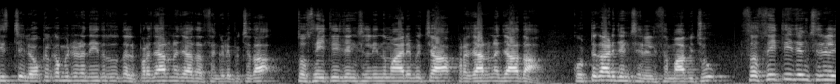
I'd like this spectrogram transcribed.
east local കമ്മിറ്റിയുടെ നേതൃത്വത്തിൽ പ്രചാരണ ജാഥ സംഘടിപ്പിച്ചത്. സൊസൈറ്റി ജംഗ്ഷനിൽ നിന്നും ആരംഭിച്ച പ്രചാരണ ജാഥ കൊട്ടുകാട് ജംഗ്ഷനിൽ സമാപിച്ചു. സൊസൈറ്റി ജംഗ്ഷനിൽ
